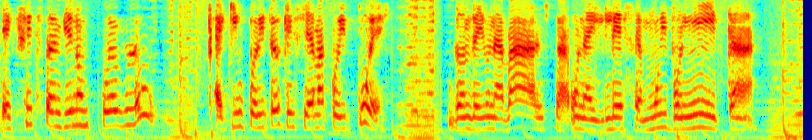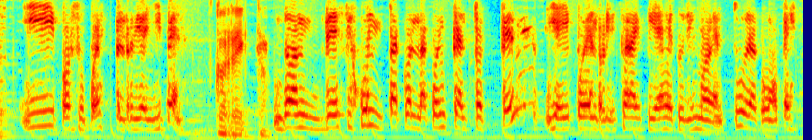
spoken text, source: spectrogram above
Existe también un pueblo, aquí un pueblito que se llama Coipue, donde hay una balsa, una iglesia muy bonita y por supuesto el río Yipen. Correcto. Donde se junta con la cuenca del Torten y ahí pueden realizar actividades de turismo aventura como pesca.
